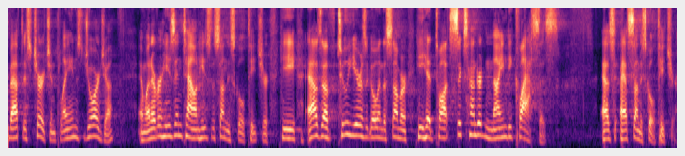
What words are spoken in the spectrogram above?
Baptist church in Plains, Georgia. And whenever he's in town, he's the Sunday school teacher. He, as of two years ago in the summer, he had taught 690 classes as, as Sunday school teacher.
